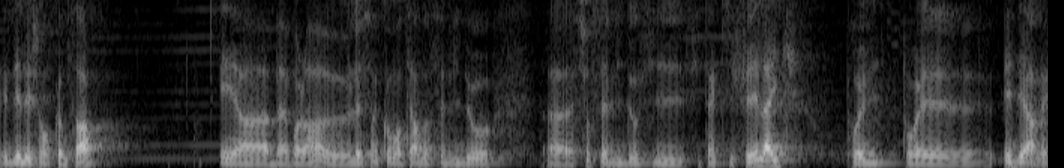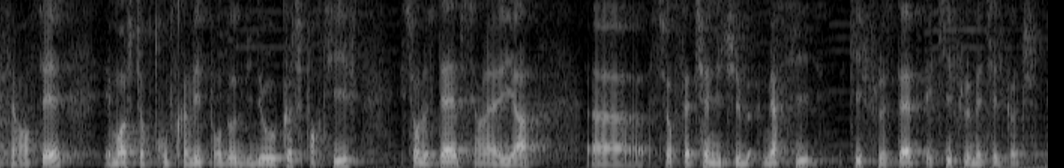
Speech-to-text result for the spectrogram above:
aider les gens comme ça. Et euh, ben voilà, euh, laisse un commentaire dans cette vidéo, euh, sur cette vidéo si, si tu as kiffé, like pour, pour, aider à référencer. Et moi, je te retrouve très vite pour d'autres vidéos coach sportif, sur le step, sur la LIA. Sur cette chaîne YouTube. Merci, kiffe le step et kiffe le métier de coach.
